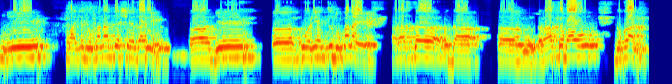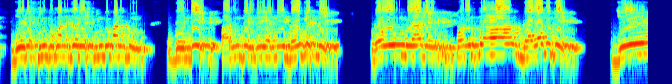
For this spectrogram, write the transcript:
मी माझ्या दुकानाच्या शेजारी जे कोरियांचं दुकान आहे रास्त रास्त भाव रास्तभाव दुकान जे रेशनिंग दुकानाच्या रेस्टिंग दुकानातून धेंडे अरुण धेंडे यांनी गहू घेतले. गहू मिळाले परंतु त्या गव्हामध्ये जे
